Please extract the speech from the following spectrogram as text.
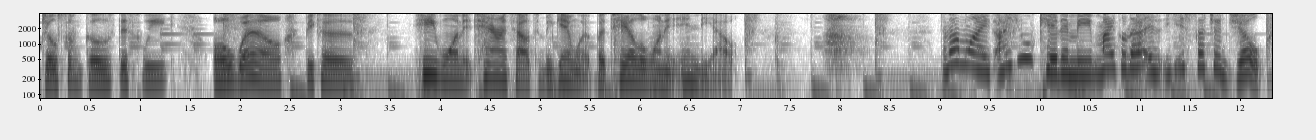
Joseph goes this week, oh well, because he wanted Terrance out to begin with, but Taylor wanted Indy out. And I'm like, are you kidding me, Michael? That is you're such a joke.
